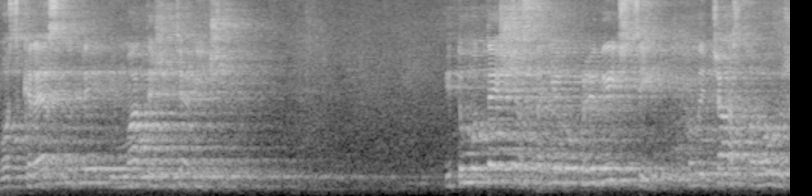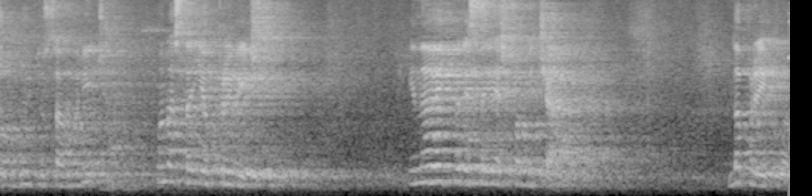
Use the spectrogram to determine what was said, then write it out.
воскреснути і мати життя вічне. І тому те, що стає в привичці, коли часто робиш одну ту саму річ, вона стає в привичці. І навіть перестаєш помічати. Наприклад,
